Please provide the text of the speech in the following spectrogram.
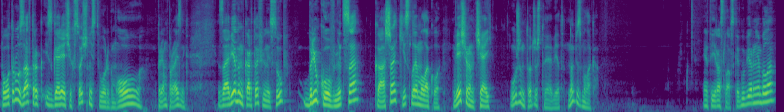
Поутру завтрак из горячих сочней с творогом. О, прям праздник. За обедом картофельный суп, брюковница, каша, кислое молоко. Вечером чай. Ужин тот же, что и обед, но без молока. Это Ярославская губерния была.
